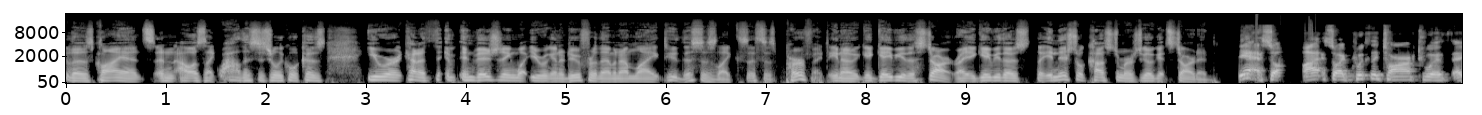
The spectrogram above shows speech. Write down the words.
those clients and I was like, wow, this is really cool because you were kind of th- envisioning what you were going to do for them and I'm like, dude, this is like this is perfect. You know, it gave you the start, right? It gave you those the initial customers to go get started. Yeah, so I so I quickly talked with uh,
